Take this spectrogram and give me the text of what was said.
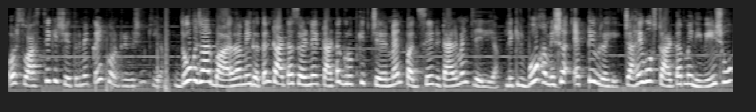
और स्वास्थ्य के क्षेत्र में कई कंट्रीब्यूशन किया। 2012 में रतन टाटा सर ने टाटा ग्रुप के चेयरमैन पद से रिटायरमेंट ले लिया, लेकिन वो हमेशा एक्टिव रहे, चाहे वो स्टार्टअप में निवेश हो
